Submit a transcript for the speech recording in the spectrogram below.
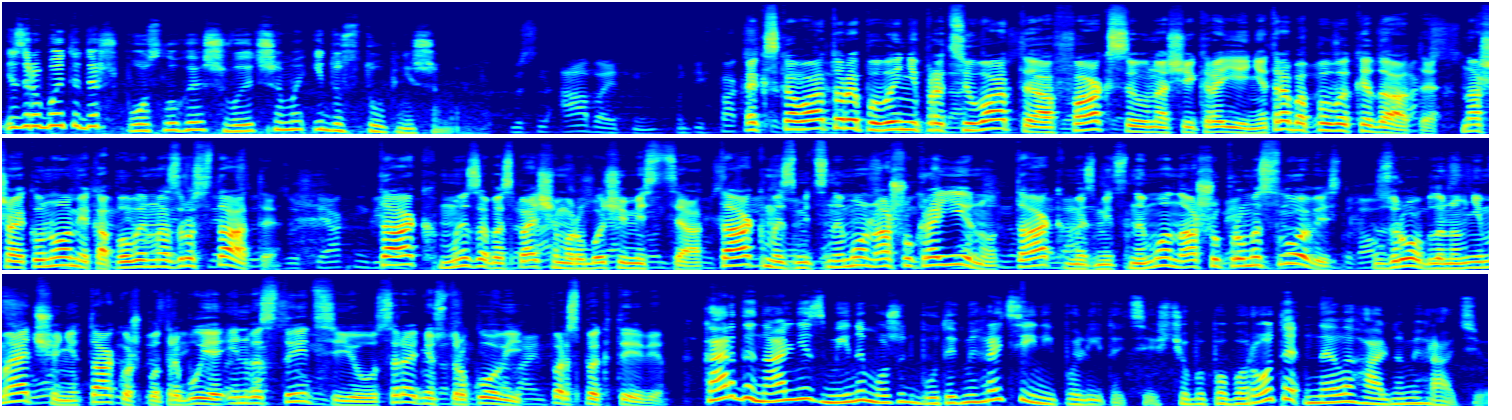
і зробити держпослуги швидшими і доступнішими. Екскаватори повинні працювати, а факси у нашій країні треба повикидати. Наша економіка повинна зростати. Так, ми забезпечимо робочі місця. Так, ми зміцнимо нашу країну. Так, ми зміцнимо нашу промисловість. Зроблено в Німеччині також потребує інвестицій у середньостроковій перспективі. Кардинальні зміни можуть бути в міграційній політиці, щоб побороти нелегальну міграцію.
